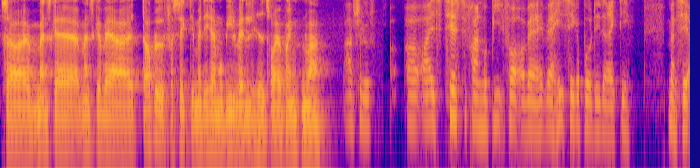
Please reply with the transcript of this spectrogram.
Så øh, man, skal, man skal være dobbelt forsigtig med det her mobilvenlighed, tror jeg pointen var. Absolut og, og altid teste fra en mobil for at være, være helt sikker på, at det er det rigtige, man ser.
